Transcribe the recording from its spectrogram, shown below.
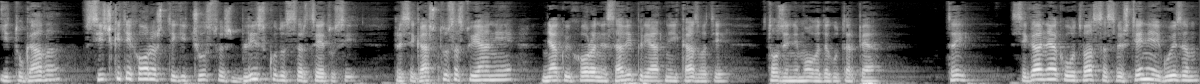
И тогава всичките хора ще ги чувстваш близко до сърцето си. При сегашното състояние някои хора не са ви приятни и казвате, този не мога да го търпя. Тъй, сега някой от вас със свещения егоизъм,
